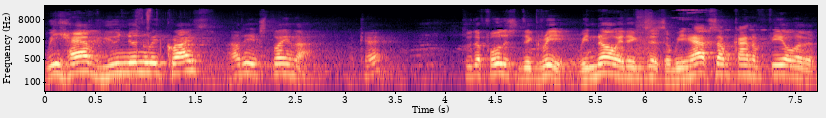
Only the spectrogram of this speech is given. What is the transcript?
We have union with Christ. How do you explain that? Okay? To the fullest degree. We know it exists. We have some kind of feel of it,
